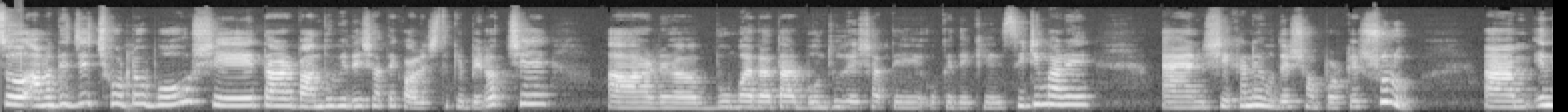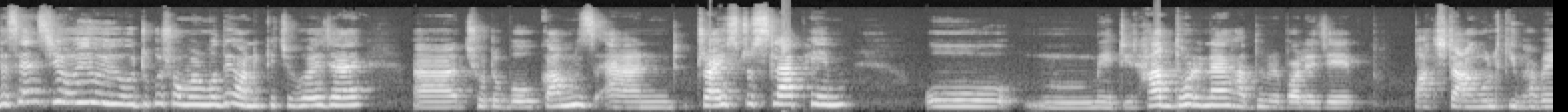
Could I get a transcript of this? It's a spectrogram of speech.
Um, আমাদের যে ছোট বউ সে তার বান্ধবীদের সাথে কলেজ থেকে বেরোচ্ছে। আর আহ, বুম্বাদা তার বন্ধুদের সাথে ওকে দেখে সিটি মারে অ্যান্ড সেখানে ওদের সম্পর্কের শুরু। ইন দ্য সেন্স যে ওই ওই ওইটুকু সময়ের মধ্যে অনেক কিছু হয়ে যায়। ছোট বউ comes and tries to slap him ও মেয়েটির হাত ধরে নেয়। হাত ধরে বলে যে পাঁচটা আঙুল কীভাবে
